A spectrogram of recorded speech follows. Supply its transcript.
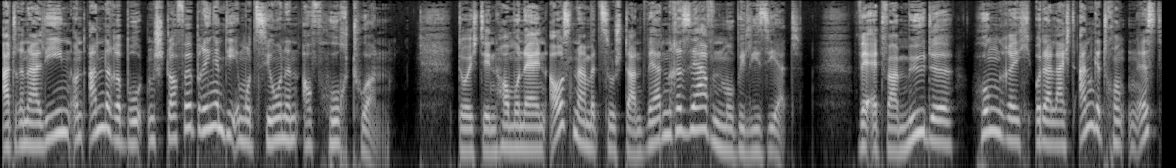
Adrenalin und andere Botenstoffe bringen die Emotionen auf Hochtouren. Durch den hormonellen Ausnahmezustand werden Reserven mobilisiert. Wer etwa müde, hungrig oder leicht angetrunken ist,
